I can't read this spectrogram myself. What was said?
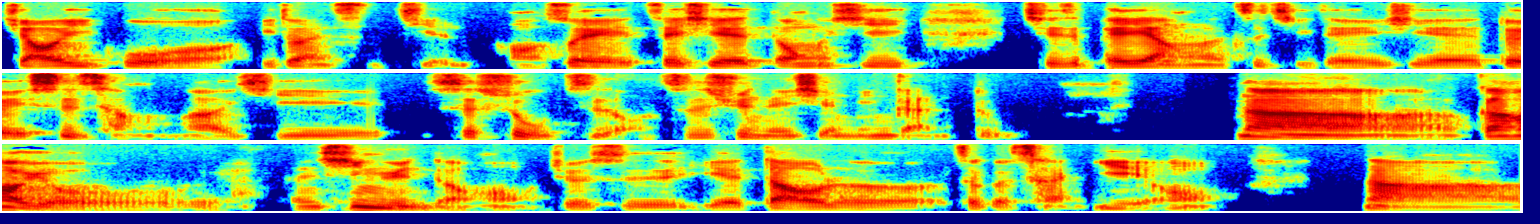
交易过一段时间，啊，所以这些东西其实培养了自己的一些对市场啊以及是数字哦资讯的一些敏感度。那刚好有很幸运的哈，就是也到了这个产业哦，那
